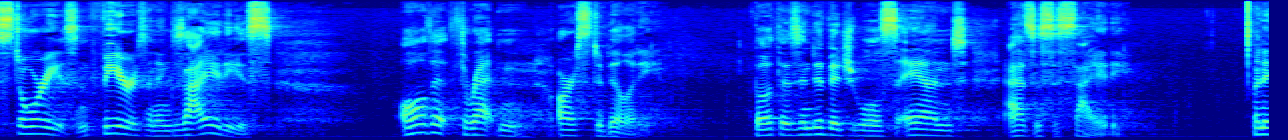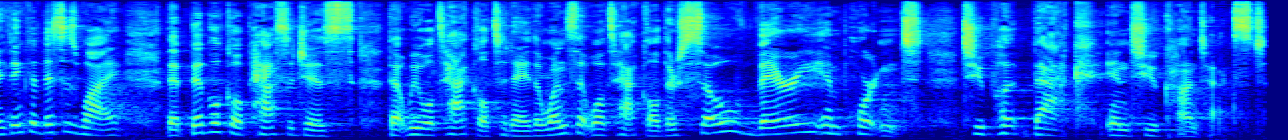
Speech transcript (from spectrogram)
Stories and fears and anxieties, all that threaten our stability, both as individuals and as a society. And I think that this is why that biblical passages that we will tackle today, the ones that we'll tackle, they're so very important to put back into context.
